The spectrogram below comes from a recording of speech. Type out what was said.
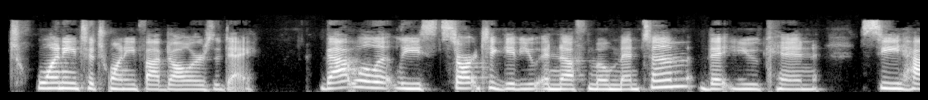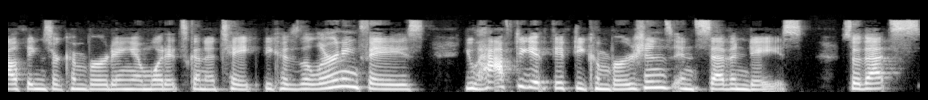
20 to $25 a day. That will at least start to give you enough momentum that you can see how things are converting and what it's going to take because the learning phase, you have to get 50 conversions in seven days. So that's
